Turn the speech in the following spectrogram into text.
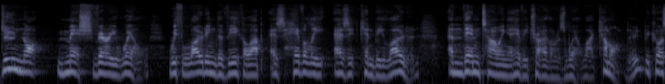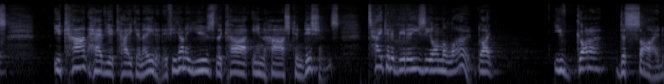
do not mesh very well with loading the vehicle up as heavily as it can be loaded and then towing a heavy trailer as well. Like, come on, dude, because you can't have your cake and eat it. If you're going to use the car in harsh conditions, take it a bit easy on the load. Like, you've got to decide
